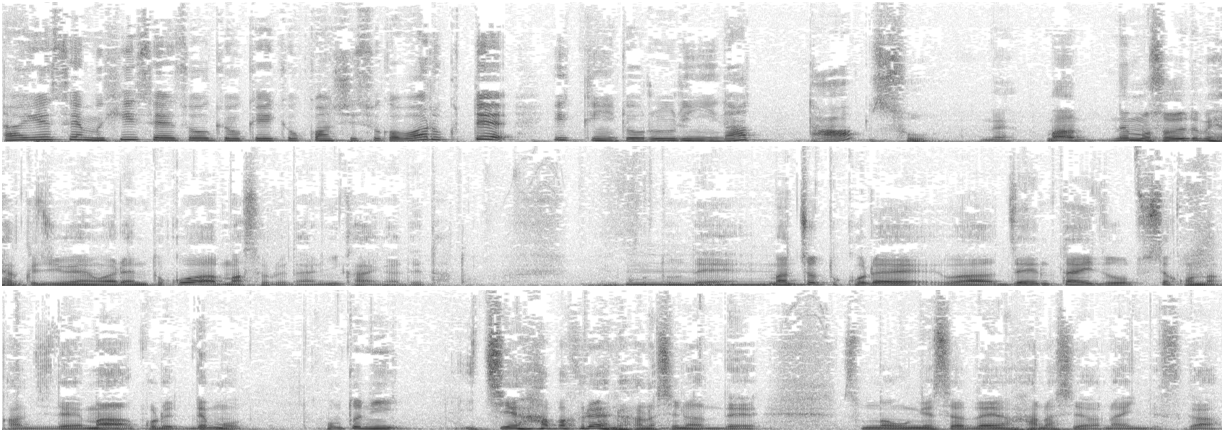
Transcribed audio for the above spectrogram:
ISM 非製造業景況感指数が悪くて一気にドル売りになった？そうね。まあでもそれでも110円割れのとこはまあそれなりに買いが出たということでうん。まあちょっとこれは全体像としてこんな感じでまあこれでも本当に1円幅ぐらいの話なんでそんな大げさな話ではないんですが、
